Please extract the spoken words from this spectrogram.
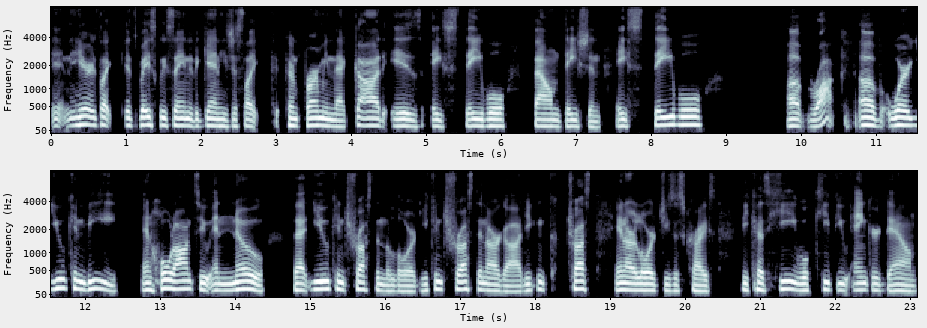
in here it's like it's basically saying it again. He's just like c- confirming that God is a stable foundation, a stable uh rock of where you can be and hold on to and know that you can trust in the Lord. You can trust in our God. You can c- trust in our Lord Jesus Christ because he will keep you anchored down.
